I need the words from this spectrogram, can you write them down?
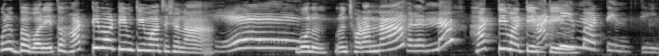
ওরে বাবা রে তো হাট্টিম টিম টিম আছে শোনা হ্যাঁ। বলুন বলুন ছড়ার নাম ছড়ার নাম হাট্টিমা টিম টিম। টিম টিম।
